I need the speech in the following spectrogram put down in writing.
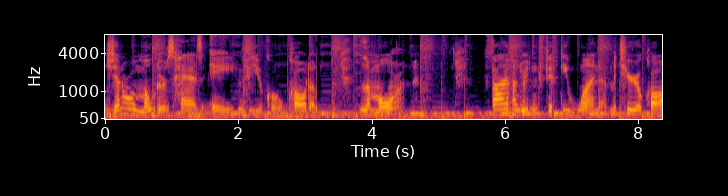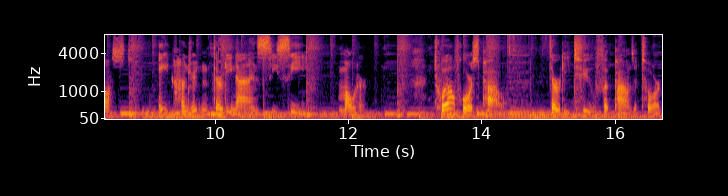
General Motors has a vehicle called a LeMoyne. 551 material cost, 839 cc motor, 12 horsepower, 32 foot-pounds of torque,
